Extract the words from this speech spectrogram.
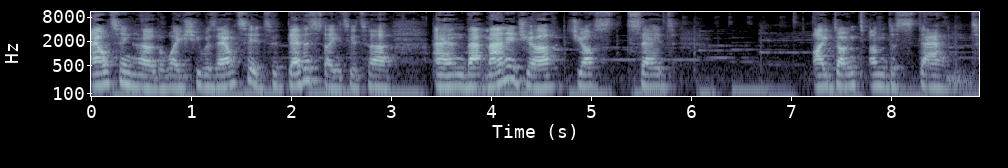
outing her the way she was outed had devastated her. And that manager just said, I don't understand.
